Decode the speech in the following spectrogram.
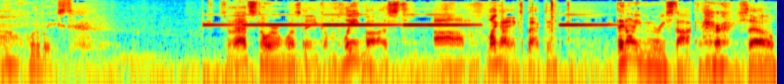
Oh, what a waste. So that store was a complete bust, um, like I expected. They don't even restock there, so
